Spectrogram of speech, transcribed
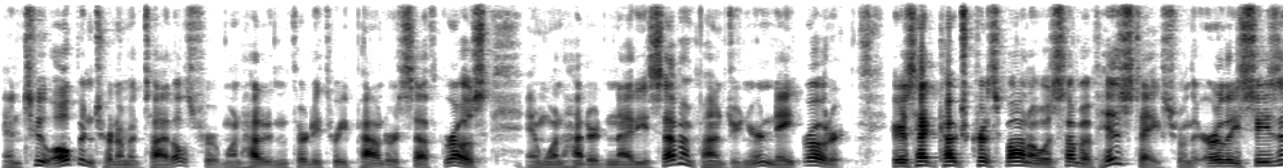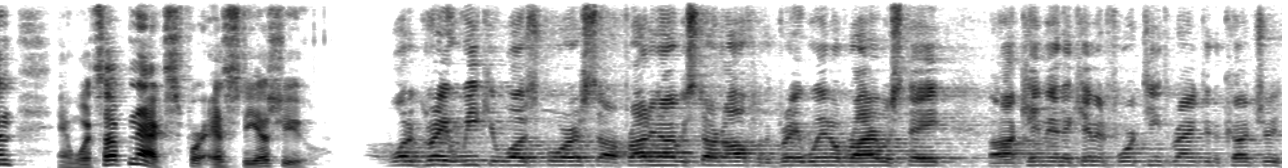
and two open tournament titles for 133 pounder Seth Gross and 197 pound junior Nate Rotert. Here's head coach Chris Bono with some of his takes from the early season and what's up next for SDSU. What a great week it was for us. Uh, Friday night we started off with a great win over Iowa State. Uh, came in, they came in 14th ranked in the country.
